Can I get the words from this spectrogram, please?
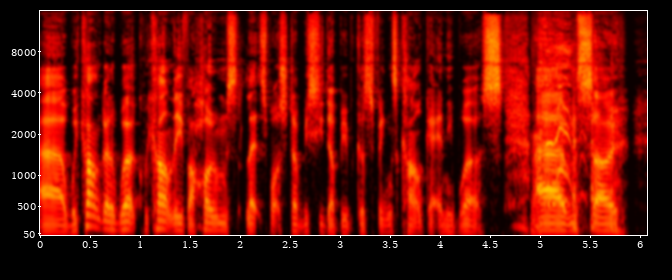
uh, we can't go to work, we can't leave our homes, let's watch WCW because things can't get any worse. Um, so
